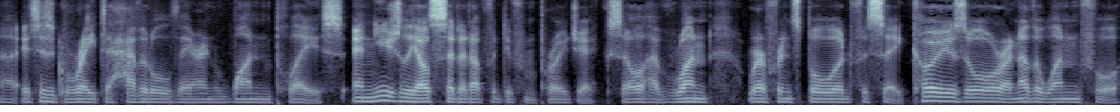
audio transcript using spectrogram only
uh, it's just great to have it all there in one place. And usually I'll set it up for different projects. So I'll have one reference board for, say, Kozor, another one for,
